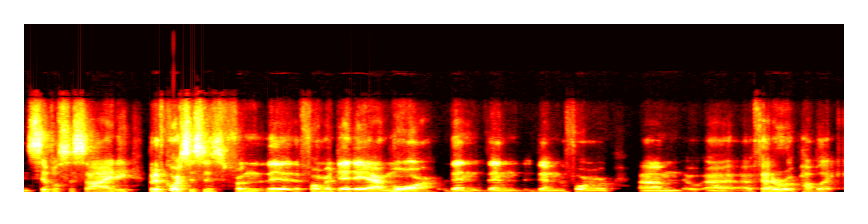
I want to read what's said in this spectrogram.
in civil society. But of course, this is from the, the former DDR more than, than, than the former um, uh, Federal Republic.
